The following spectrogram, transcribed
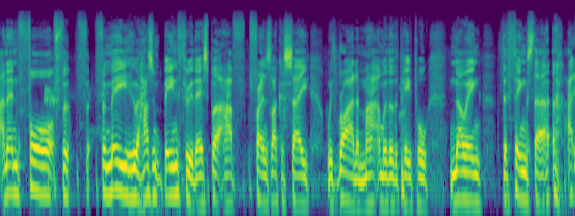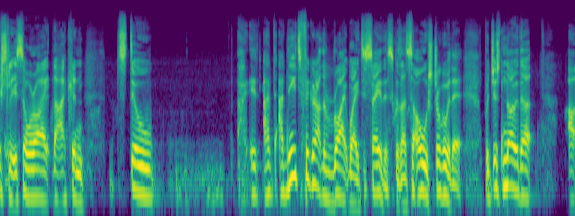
and then for for, for me who hasn't been through this, but have friends like I say with Ryan and Matt and with other people, knowing the things that actually it's all right that I can still I, I, need to figure out the right way to say this because I always struggle with it. But just know that I,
